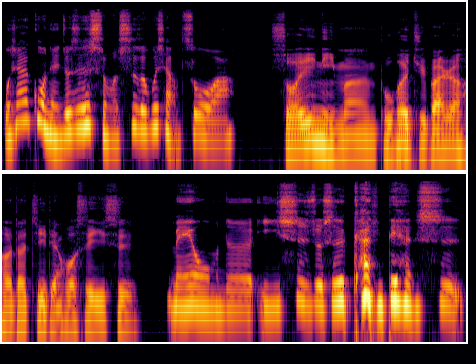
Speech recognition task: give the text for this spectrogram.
我现在过年就是什么事都不想做啊。所以你们不会举办任何的祭典或是仪式？没有，我们的仪式就是看电视。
